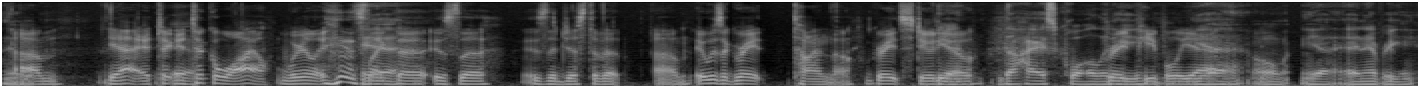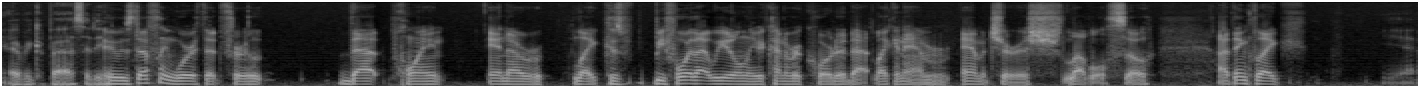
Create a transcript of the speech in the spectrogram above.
Yeah. um, yeah, it took Yeah. it took a while. Really, it's Yeah. like the is the is the gist of it. Um, it was a great time though. Great studio. Yeah, the highest quality. Great people, yeah. Yeah. Oh, yeah. In every every capacity. it was definitely worth it for that point in our like because before that we had only kind of recorded at like an am- amateurish level so i think like yeah.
